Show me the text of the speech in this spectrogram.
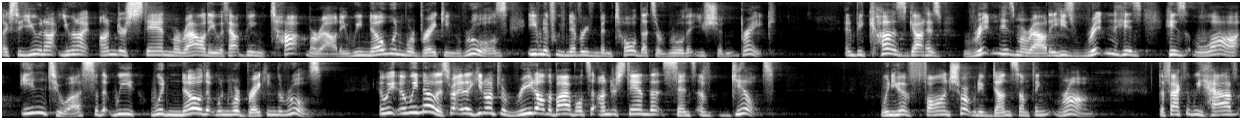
Like, so you and, I, you and I understand morality without being taught morality. We know when we're breaking rules, even if we've never even been told that's a rule that you shouldn't break. And because God has written his morality, he's written his, his law into us so that we would know that when we're breaking the rules. And we, and we know this, right? Like, you don't have to read all the Bible to understand the sense of guilt when you have fallen short, when you've done something wrong. The fact that we have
